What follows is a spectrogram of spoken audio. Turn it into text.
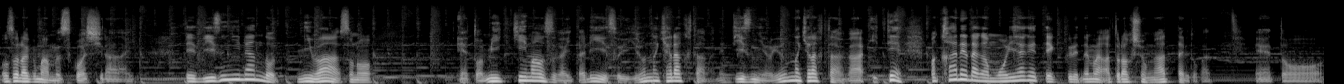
おそらくまあ息子は知らない。でディズニーランドにはその、えー、とミッキーマウスがいたりそういういろんなキャラクターがねディズニーのいろんなキャラクターがいて、まあ、彼らが盛り上げてくれて、まあ、アトラクションがあったりとか、えー、と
